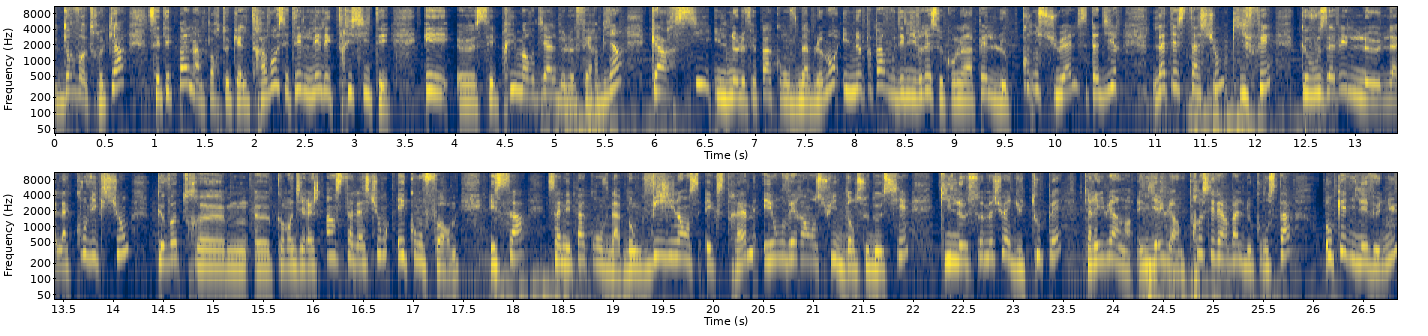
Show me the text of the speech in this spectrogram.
dans votre cas, c'était pas n'importe quels travaux, c'était l'électricité. Et euh, c'est primordial de le faire bien, car si il ne le fait pas convenablement, il ne peut pas vous délivrer ce qu'on appelle le consuel, c'est-à-dire l'attestation qui fait que vous avez la, conviction que votre, euh, euh, comment dirais-je, installation est conforme. Et ça, ça n'est pas convenable. Donc vigilance extrême, et on verra ensuite dans ce dossier qu'il ce monsieur a du toupet, car il y a eu un, il y a eu un procès-verbal de constat auquel il est venu.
